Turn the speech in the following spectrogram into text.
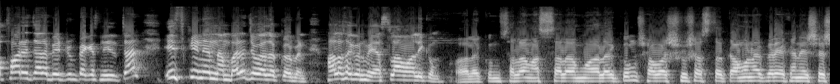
অফারে যারা বেডরুম প্যাকেজ নিতে চান স্ক্রিনের নাম্বারে যোগাযোগ করবেন। ভালো থাকবেন ভাই, আসসালামু আলাইকুম। ওয়ালাইকুম সালাম, আসসালামু আলাইকুম। সবার সুস্বাস্থ্য কামনা করে এখানে শেষ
